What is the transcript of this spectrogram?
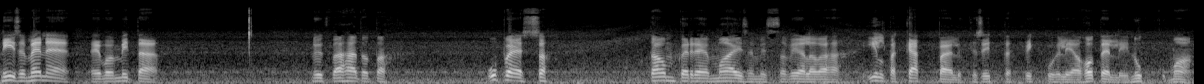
niin se menee, ei voi mitään. Nyt vähän tota upeessa Tampereen maisemissa vielä vähän iltakäppäilyt ja sitten pikkuhiljaa hotelliin nukkumaan.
